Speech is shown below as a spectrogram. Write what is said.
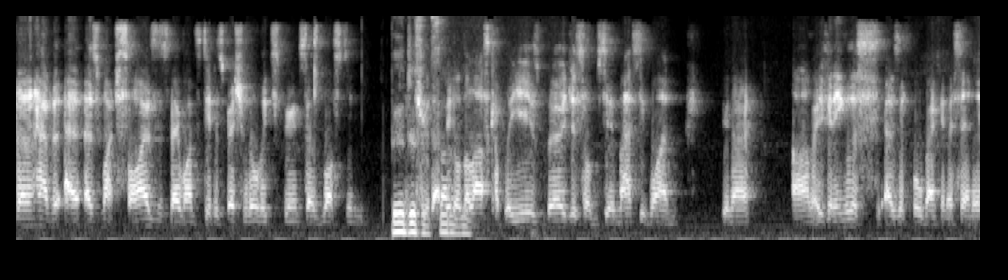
They don't have a, as much size as they once did, especially with all the experience they've lost in Burgess and that middle the last couple of years. Burgess, obviously a massive one. You know, um, even Inglis as a fullback and a centre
